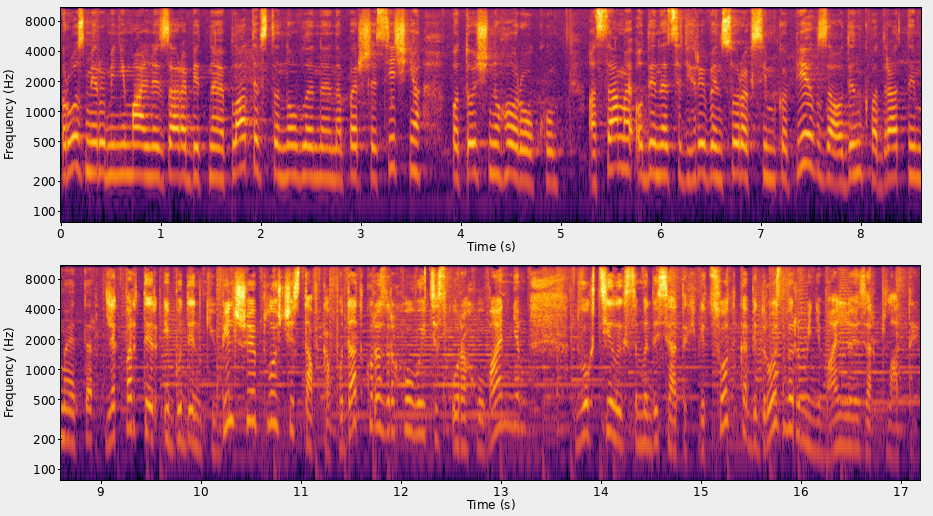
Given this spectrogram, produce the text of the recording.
розміру мінімальної заробітної плати, встановленої на 1 січня поточного року, а саме 11 гривень 47 копійок за 1 квадратний метр. Для квартир і будинків більшої площі ставка податку розраховується з урахуванням 2,7% від розміру мінімальної зарплати.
